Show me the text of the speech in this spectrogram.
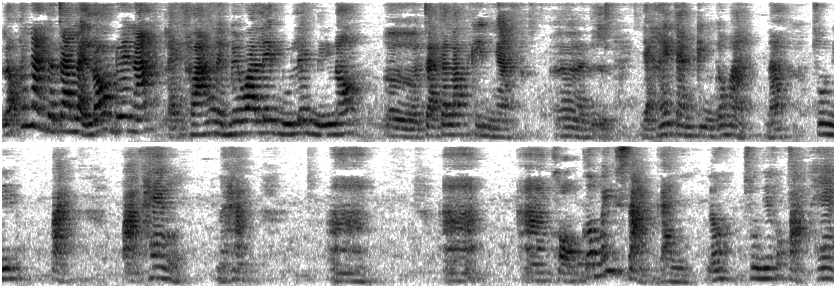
แล้วพนันกับอาจารย์หลายรอบด้วยนะ หลายครั้งเลยไม่ว่าเลขนู้นเลขนี้เนาะเอออาจารย์ก็รับกินไงเอออยากให้อาจารย์กินก็มานะช่วงนี้ปากปากแห้งนะคะอ่าอ่าอ่าของก็ไม่สั่งกันเนาะช่วงนี้ก็ปากแห้ง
